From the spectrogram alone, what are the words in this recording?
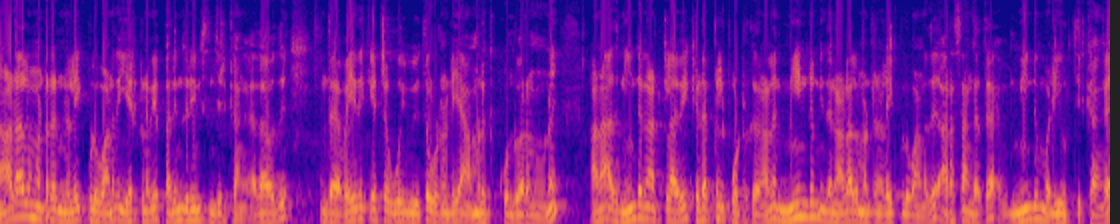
நாடாளுமன்ற நிலைக்குழுவானது ஏற்கனவே பரிந்துரையும் செஞ்சுருக்காங்க. அதாவது இந்த வயதுக்கேற்ற ஓய்வூதியத்தை உடனடியாக அமலுக்கு கொண்டு வரணும்னு. ஆனால் அது நீண்ட நாட்களாகவே கிடப்பில் போட்டிருக்கிறதுனால மீண்டும் இந்த நாடாளுமன்ற நிலைக்குழுவானது அரசாங்கத்தை மீண்டும் வலியுறுத்தியிருக்காங்க.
